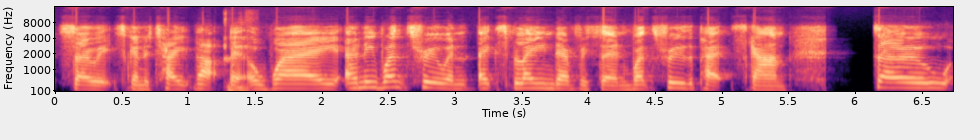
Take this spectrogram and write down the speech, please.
so it's going to take that bit mm. away. And he went through and explained explained everything, went through the PET scan. So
